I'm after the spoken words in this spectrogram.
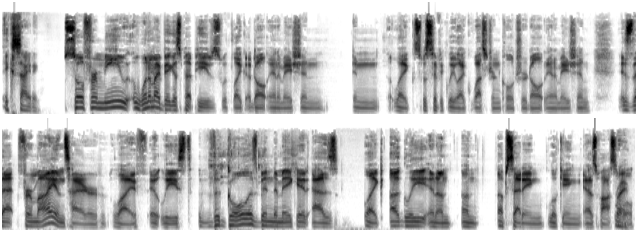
exciting. So for me, one of my biggest pet peeves with like adult animation in like specifically like Western culture adult animation is that for my entire life, at least, the goal has been to make it as like ugly and un- un- upsetting looking as possible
